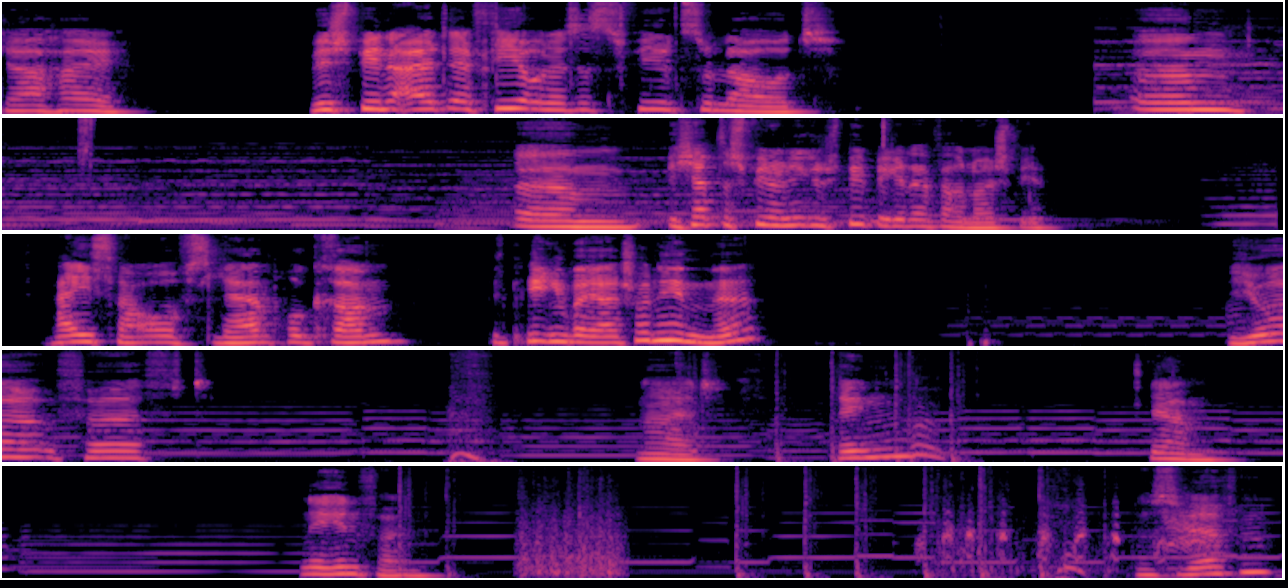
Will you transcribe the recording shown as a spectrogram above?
Ja, hi. Wir spielen Alt F4 und es ist viel zu laut. Ähm. Ähm, ich habe das Spiel noch nie gespielt, wir gehen einfach ein neues Spiel. Scheiß mal aufs Lernprogramm. Das kriegen wir ja schon hin, ne? Your first night. Springen. Sterben. Ne, hinfallen. Was werfen?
